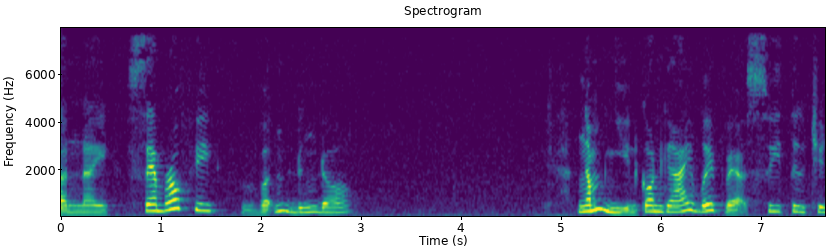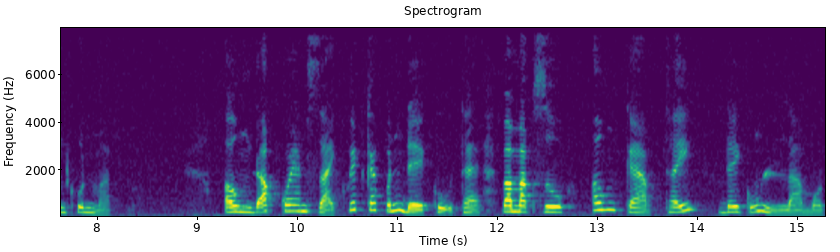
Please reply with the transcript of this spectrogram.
lần này Sam Roffey vẫn đứng đó. Ngắm nhìn con gái với vẻ suy tư trên khuôn mặt. Ông đã quen giải quyết các vấn đề cụ thể và mặc dù ông cảm thấy đây cũng là một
